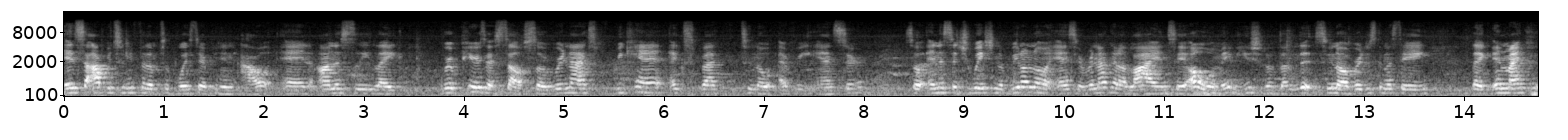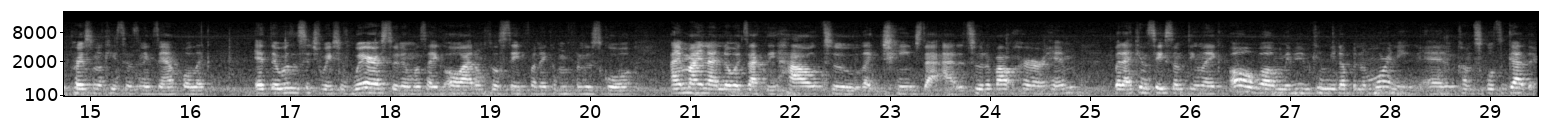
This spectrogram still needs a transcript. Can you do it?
it's an opportunity for them to voice their opinion out. And honestly, like we're peers ourselves, so we're not we can't expect to know every answer. So in a situation, if we don't know an answer, we're not gonna lie and say, oh, well, maybe you should have done this. You know, we're just gonna say, like in my personal case as an example, like if there was a situation where a student was like, oh, I don't feel safe when I come in from the school, I might not know exactly how to like change that attitude about her or him, but I can say something like, oh, well, maybe we can meet up in the morning and come to school together,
